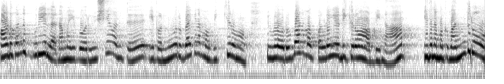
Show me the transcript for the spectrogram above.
அவனுக்கு வந்து புரியல. நம்ம இப்போ ஒரு விஷயம் வந்துட்டு இப்போ நூறு ரூபாய்க்கு நம்ம விற்கிறோம் இவ்வளோ ரூபாய் நம்ம கொள்ளையடிக்கிறோம் அப்படின்னா இது நமக்கு வந்துடும்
